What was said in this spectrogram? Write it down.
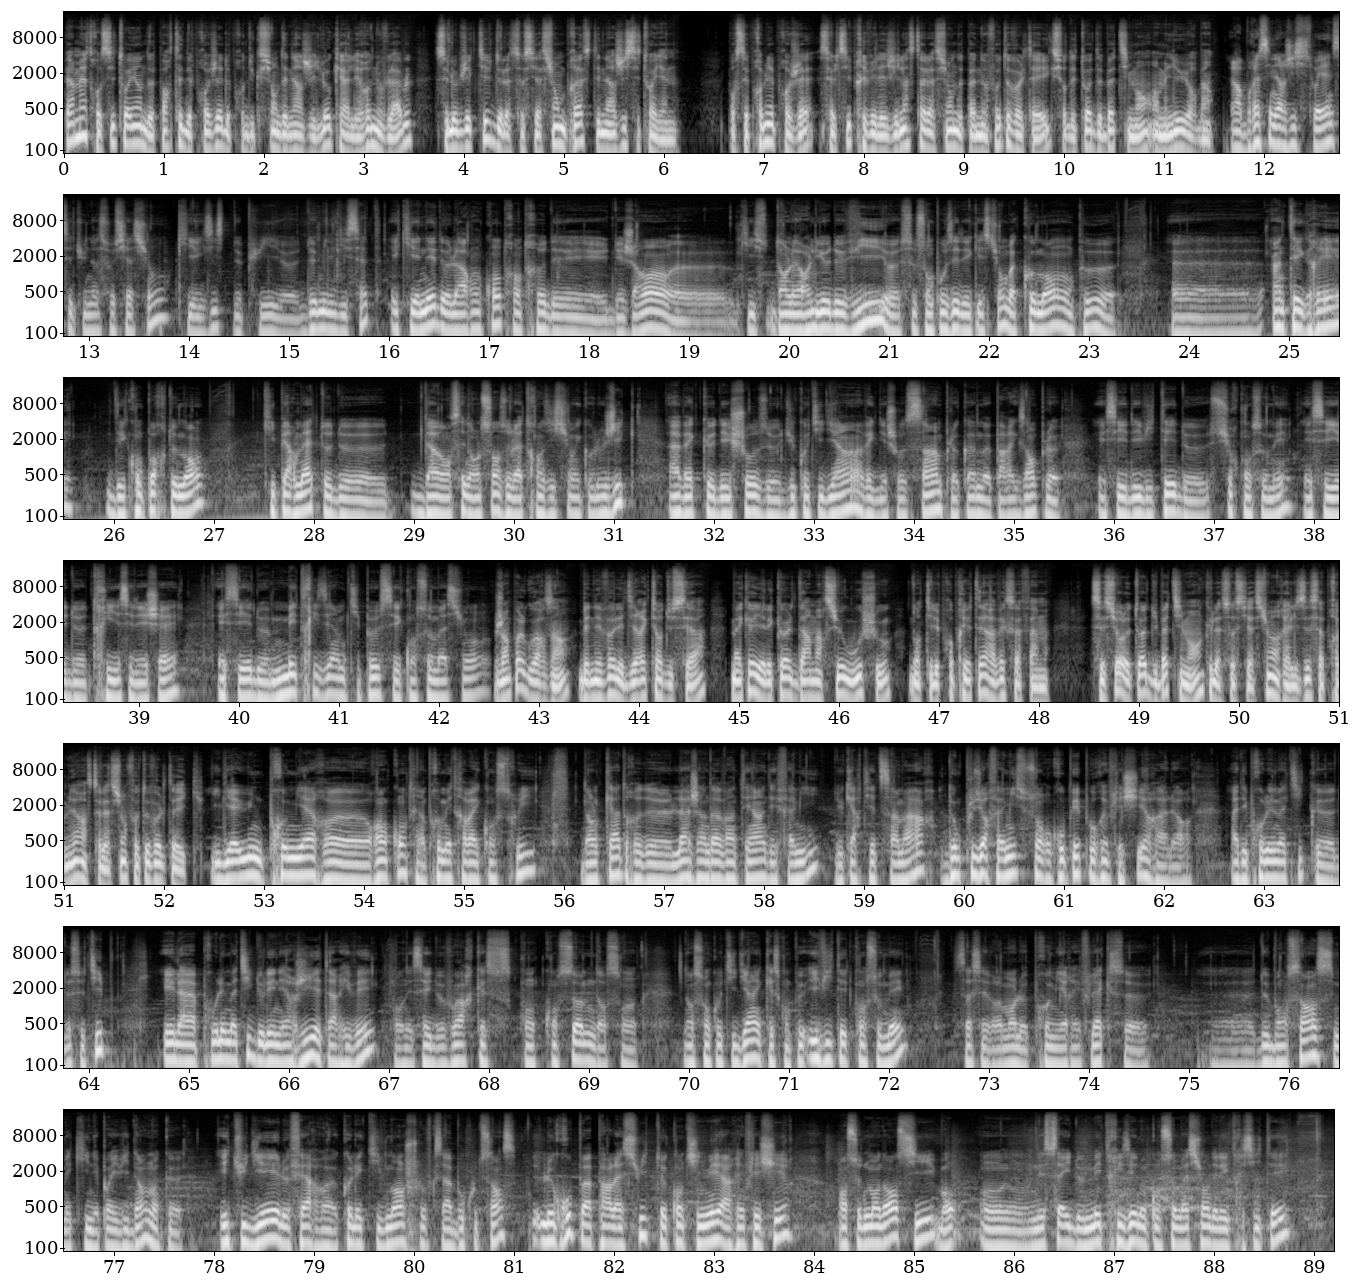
Permettre aux citoyens de porter des projets de production d'énergie locale et renouvelable, c'est l'objectif de l'association Brest Énergie Citoyenne. Pour ses premiers projets, celle-ci privilégie l'installation de panneaux photovoltaïques sur des toits de bâtiments en milieu urbain. Alors Brest Énergie Citoyenne, c'est une association qui existe depuis 2017 euh, et qui est née de la rencontre entre des, gens euh, qui, dans leur lieu de vie, euh, se sont posé des questions bah, comment on peut intégrer des comportements qui permettent d'avancer dans le sens de la transition écologique avec des choses du quotidien, avec des choses simples comme par exemple essayer d'éviter de surconsommer, essayer de trier ses déchets, essayer de maîtriser un petit peu ses consommations. Jean-Paul Gouarzin, bénévole et directeur du CA, m'accueille à l'école d'arts martiaux Wushu, dont il est propriétaire avec sa femme. C'est sur le toit du bâtiment que l'association a réalisé sa première installation photovoltaïque. Il y a eu une première euh, rencontre et un premier travail construit dans le cadre de l'agenda 21 des familles du quartier de Saint-Marc. Donc plusieurs familles se sont regroupées pour réfléchir à, à des problématiques euh, de ce type. Et la problématique de l'énergie est arrivée. On essaye de voir qu'est-ce qu'on consomme dans son, dans son quotidien et qu'est-ce qu'on peut éviter de consommer. Ça, c'est vraiment le premier réflexe euh, de bon sens, mais qui n'est pas évident. Donc, étudier, le faire euh, collectivement, je trouve que ça a beaucoup de sens. Le groupe a par la suite continué à réfléchir en se demandant si, bon, on, essaye de maîtriser nos consommations d'électricité,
